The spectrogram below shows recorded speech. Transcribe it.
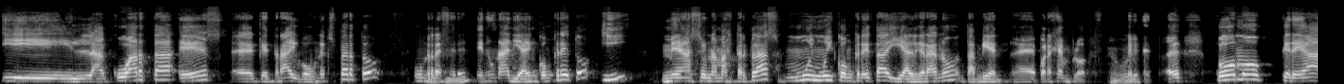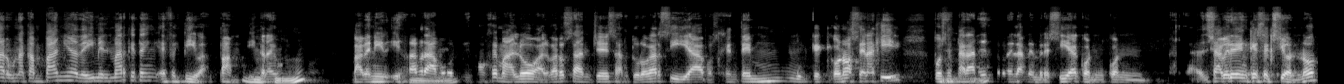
Y la cuarta es eh, que traigo un experto, un referente en un área en concreto y me hace una masterclass muy, muy concreta y al grano también. Eh, por ejemplo, ¿eh? cómo crear una campaña de email marketing efectiva. Pam, y traigo. Va a venir Isra Bravo, Juan Malo, Álvaro Sánchez, Arturo García, pues gente que conocen aquí, pues estará dentro de la membresía con, con ya veré en qué sección, ¿no?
